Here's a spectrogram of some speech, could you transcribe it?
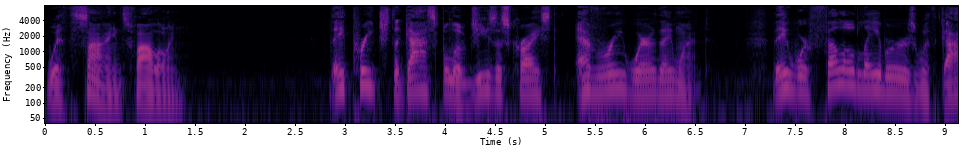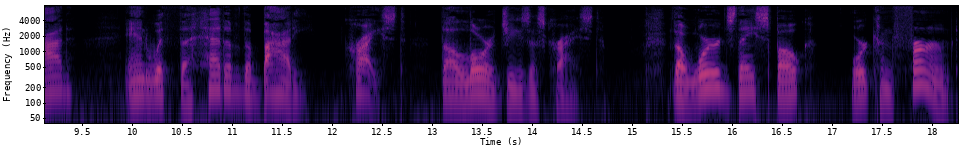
with signs following. They preached the gospel of Jesus Christ everywhere they went. They were fellow laborers with God and with the head of the body, Christ, the Lord Jesus Christ. The words they spoke were confirmed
